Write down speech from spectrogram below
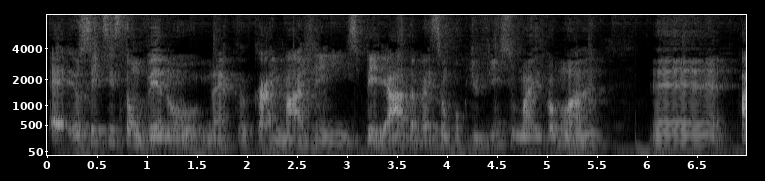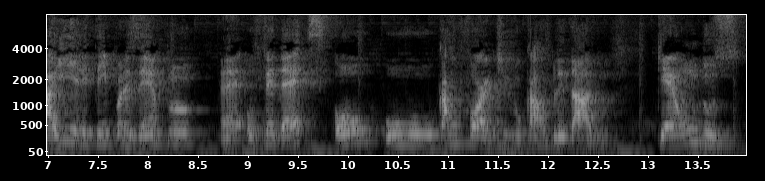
É, eu sei que vocês estão vendo né, com a imagem espelhada, vai ser um pouco difícil, mas vamos lá, né? É, aí ele tem, por exemplo, é, o FedEx ou o carro forte, o carro blindado, que é um dos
